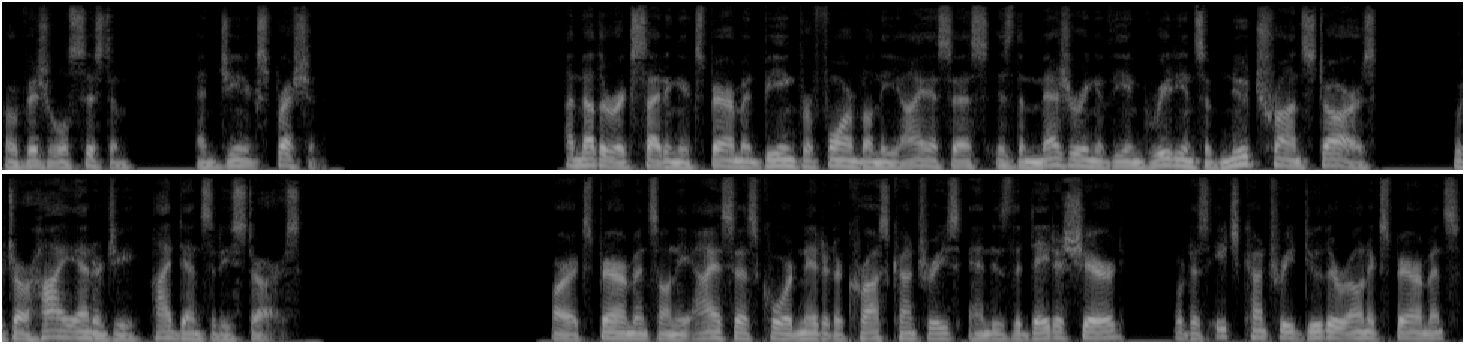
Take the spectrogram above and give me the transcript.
our visual system, and gene expression. Another exciting experiment being performed on the ISS is the measuring of the ingredients of neutron stars, which are high energy, high density stars. Are experiments on the ISS coordinated across countries and is the data shared, or does each country do their own experiments?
